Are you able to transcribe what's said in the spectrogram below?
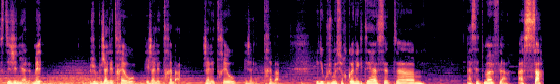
c'était génial. Mais j'allais très haut et j'allais très bas. J'allais très haut et j'allais très bas. Et du coup, je me suis reconnectée à cette, euh, à cette meuf-là, à ça,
